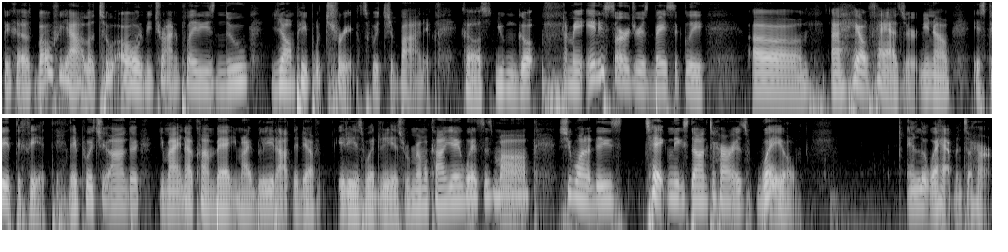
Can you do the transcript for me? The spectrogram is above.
Because both of y'all are too old to be trying to play these new young people tricks with your body. Because you can go, I mean, any surgery is basically um, a health hazard. You know, it's 50 50. They put you under, you might not come back, you might bleed out to death. It is what it is. Remember Kanye West's mom? She wanted these techniques done to her as well. And look what happened to her.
